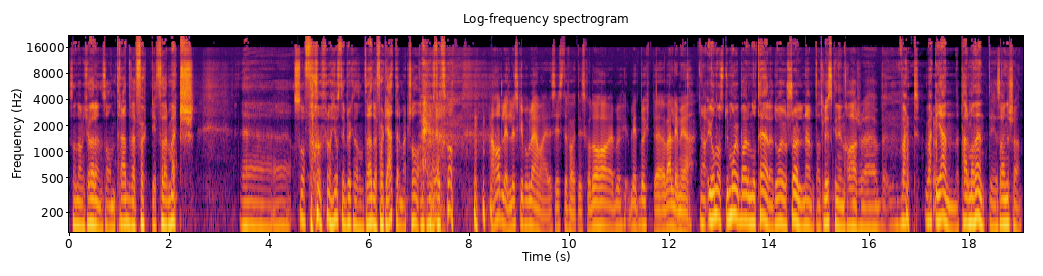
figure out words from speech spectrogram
Så de kjører en sånn 30-40 før match. Eh, så får Justin bruker sånn 30-40 etter match òg, da. Jeg hadde litt lyskeproblemer i det siste, faktisk, og da har det blitt brukt eh, veldig mye. Ja, Jonas, du må jo bare notere, du har jo sjøl nevnt at lysken din har eh, vært, vært igjen permanent i Sandnessjøen.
